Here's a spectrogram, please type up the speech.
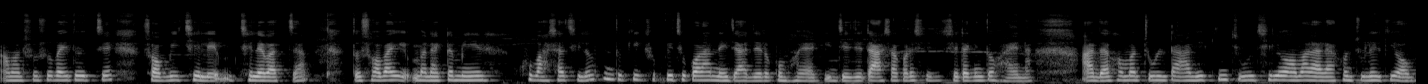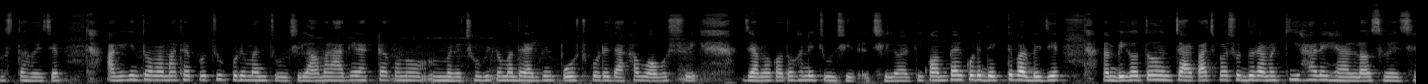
আমার শ্বশুর বাড়িতে হচ্ছে সবই ছেলে ছেলে বাচ্চা। তো সবাই মানে একটা মেয়ের খুব আশা ছিল, কিন্তু কি কিছু করার নেই, যার যেরকম হয় আর কি। যে যেটা আশা করে সেটা কিন্তু হয় না। আর দেখো আমার চুলটা আগে কি চুল ছিল আমার, আর এখন চুলের কি অবস্থা হয়েছে। আগে কিন্তু আমার মাথায় প্রচুর পরিমাণ চুল ছিল। আমার আগের একটা কোনো মানে ছবি তোমাদের একদিন পোস্ট করে দেখাবো অবশ্যই, যে আমার কতখানি চুল ছিল আর কি। কম্পেয়ার করে দেখতে পারবে যে বিগত চার পাঁচ বছর ধরে আমার কী হারে হেয়ার লস হয়েছে।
